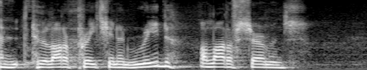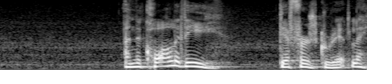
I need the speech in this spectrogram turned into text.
and to a lot of preaching and read a lot of sermons. And the quality differs greatly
